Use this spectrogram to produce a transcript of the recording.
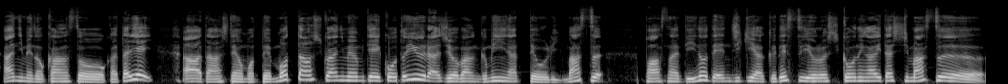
アニメの感想を語り合い、新たな視点を持ってもっと楽しくアニメを見ていこうというラジオ番組になっております。パーソナリティの電磁気学です。よろしくお願いいたします。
